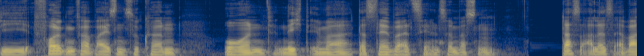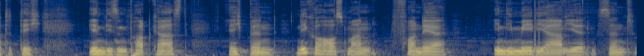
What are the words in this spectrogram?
die Folgen verweisen zu können und nicht immer dasselbe erzählen zu müssen. Das alles erwartet dich in diesem Podcast. Ich bin Nico Hausmann von der Indie Media. Wir sind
